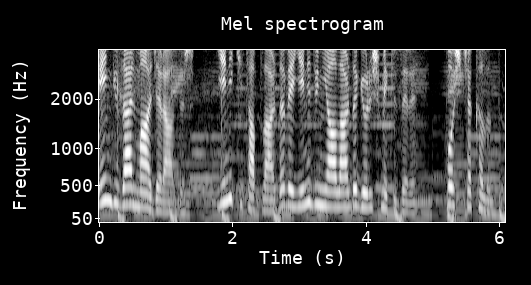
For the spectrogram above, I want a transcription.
en güzel maceradır. Yeni kitaplarda ve yeni dünyalarda görüşmek üzere. Hoşça kalın.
